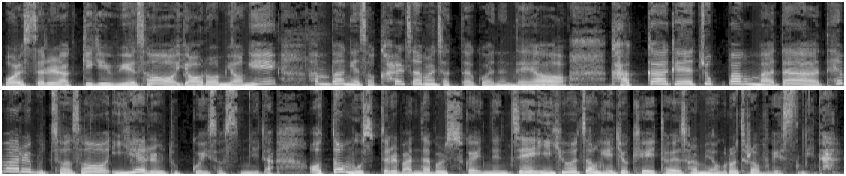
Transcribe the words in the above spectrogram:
월세를 아끼기 위해서 여러 명이 한 방에서 칼잠을 잤다고 하는데요. 각각의 쪽방마다 테마를 붙여서 이해를 돕고 있었습니다. 어떤 모습들 을 만나볼 수가 있는지 이효정 에듀케이터의 설명으로 들어보겠습니다.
